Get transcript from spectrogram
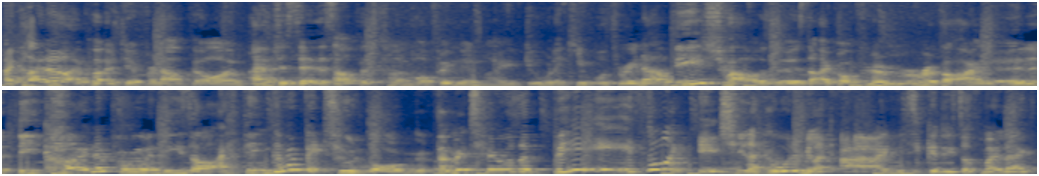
I kind of like put a different outfit on. I have to say this outfit's kind of popping and I do want to keep all three now. These trousers that I got from River Island, the kind of problem with these are I think they're a bit too long. The material's a bit, it's not like itchy, like I wouldn't be like, ah, I need to get these off my leg.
